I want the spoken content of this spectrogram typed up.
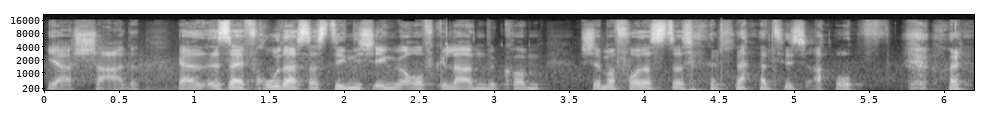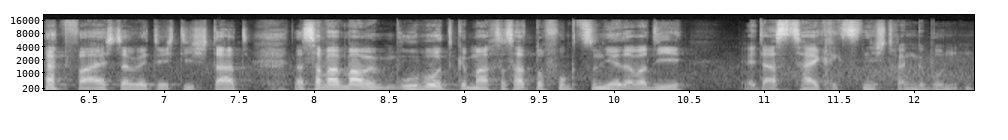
Ja, schade. Ja, sei froh, dass das Ding nicht irgendwie aufgeladen bekommt. Stell dir mal vor, dass das lade ich auf und dann fahre ich damit durch die Stadt. Das haben wir mal mit dem U-Boot gemacht. Das hat noch funktioniert, aber die, das Teil kriegst du nicht dran gebunden.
